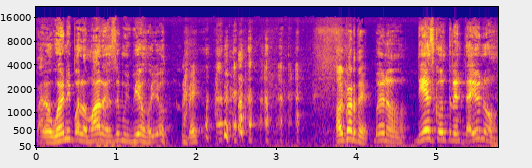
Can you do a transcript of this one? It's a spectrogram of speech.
Para lo bueno y para lo malo, yo soy muy viejo yo. Ve. Al corte. Bueno, 10 con 31.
